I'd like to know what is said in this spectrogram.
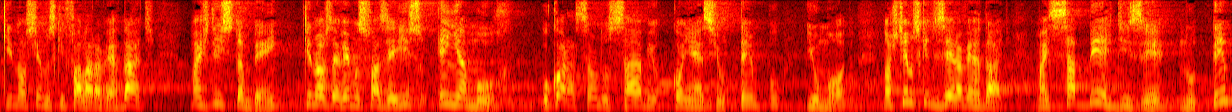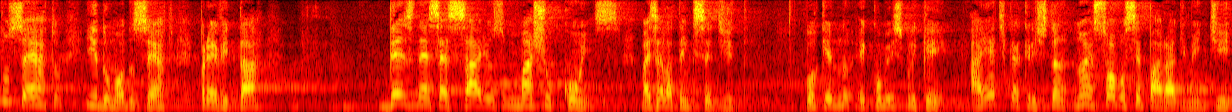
que nós temos que falar a verdade, mas diz também que nós devemos fazer isso em amor. O coração do sábio conhece o tempo e o modo. Nós temos que dizer a verdade, mas saber dizer no tempo certo e do modo certo para evitar desnecessários machucões. Mas ela tem que ser dita. Porque, como eu expliquei, a ética cristã não é só você parar de mentir,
